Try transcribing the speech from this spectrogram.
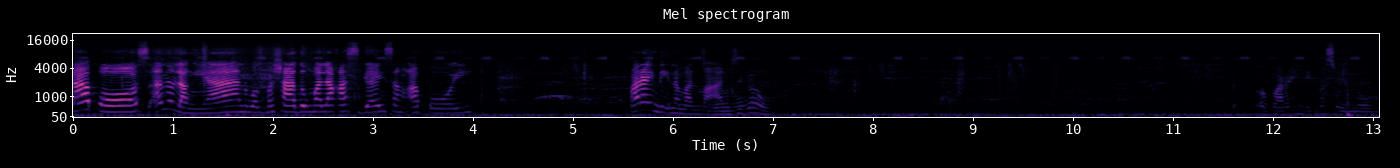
Tapos, ano lang yan, huwag masyadong malakas guys ang apoy. Para hindi naman maano. Sigaw. Para hindi masunog.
